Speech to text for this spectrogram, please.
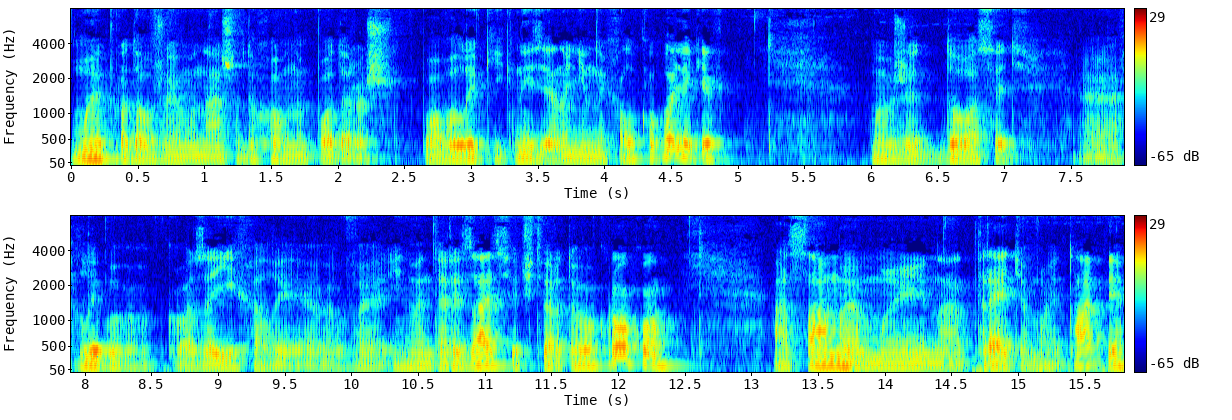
Ми продовжуємо нашу духовну подорож по великій книзі анонімних алкоголіків. Ми вже досить е, глибоко заїхали в інвентаризацію четвертого кроку, а саме ми на третьому етапі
